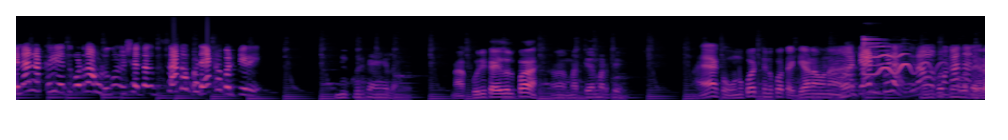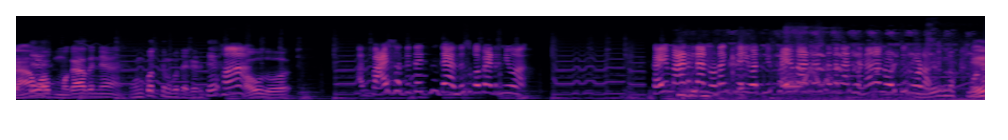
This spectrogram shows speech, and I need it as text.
ಏನಾರ ಕೈ ಎತ್ತಿ ಕೊಡ್ದ ಹುಡುಗನ ವಿಷಯ ತೆಗ್ದು ಸಾಕ ಬಡ್ಯಾಕ ಬರ್ತೀರಿ. ನೀ ಕುರಿ ಕಾಯಂಗಿಲ್ಲ. ನಾ ಕುರಿ ಕಾಯ್ದಲ್ಪ. ಮತ್ತೇನ್ ಮಾಡ್ತಿ? ಯಾಕ ಉಣ್ಕೋತ ತಿನ್ಕೋತ ಅಡ್ಯಾಡವನ ಅಡ್ಯಾಡ್ಲಿ ಬಿಡ ಇರೋ ಮಗ ಅದಾನ. ರಾಮ್ ಒಬ್ಬ ಮಗ ಅದನ್ಯ ಉಣ್ಕೋತ ತಿನ್ಕೋತ ಅಡ್ಯಾಡ್ತಿ? ಹಾ. ಹೌದು. ಅದ್ ಬಾಯಿ ಸತ್ತಿದ್ದೈತಿ ಅಂತ ಅಂದಿಸ್ಕೋಬೇಡ್ರಿ ನೀವು. ಕೈ ಮಾಡಿಲ್ಲ ನೋಡಂಗಿಲ್ಲ ಇವತ್ತು ನೀವು ಕೈ ಮಾಡ್ರಿ ಅಂತಂದ್ರೆ ನಾನು ಹೆಣನ ನೋಡ್ತೀರಿ ನೋಡ. ನಿನ್ನ ಏ,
